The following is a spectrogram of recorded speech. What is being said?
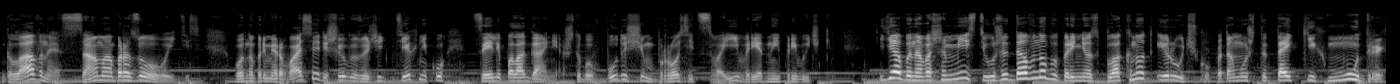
главное, самообразовывайтесь. Вот, например, Вася решил изучить технику целеполагания, чтобы в будущем бросить свои вредные привычки. Я бы на вашем месте уже давно бы принес блокнот и ручку, потому что таких мудрых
